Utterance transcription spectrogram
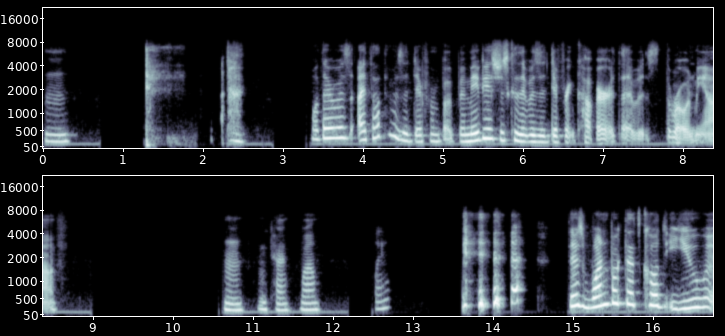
hmm. well, there was I thought there was a different book, but maybe it's just because it was a different cover that was throwing me off. Hmm. Okay. Well, What? there's one book that's called You.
